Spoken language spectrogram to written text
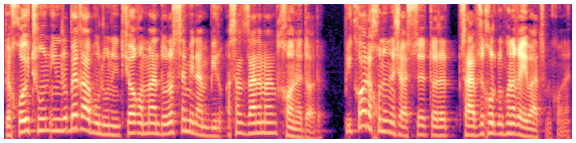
به خودتون این رو بقبولونید که آقا من درسته میرم بیرون. اصلا زن من خانه داره. بیکار خونه نشسته داره سبزی خورد می‌کنه غیبت می‌کنه.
